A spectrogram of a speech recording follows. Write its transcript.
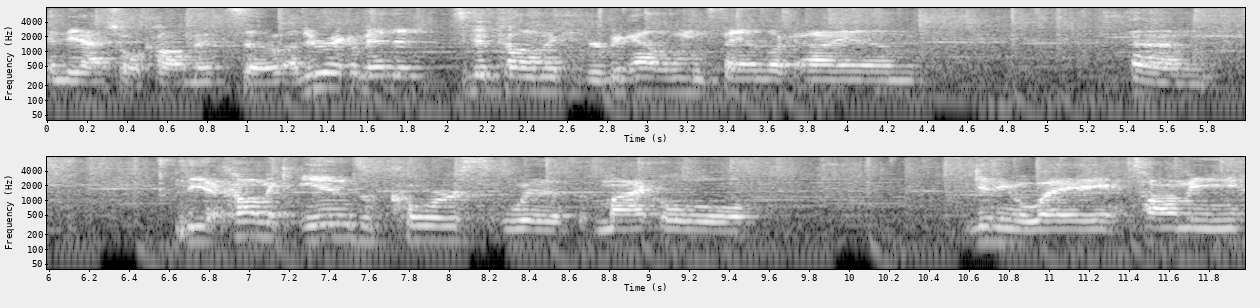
in the actual comic, so I do recommend it. It's a good comic if you're a big Halloween fan like I am. Um, The comic ends, of course, with Michael getting away. Tommy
